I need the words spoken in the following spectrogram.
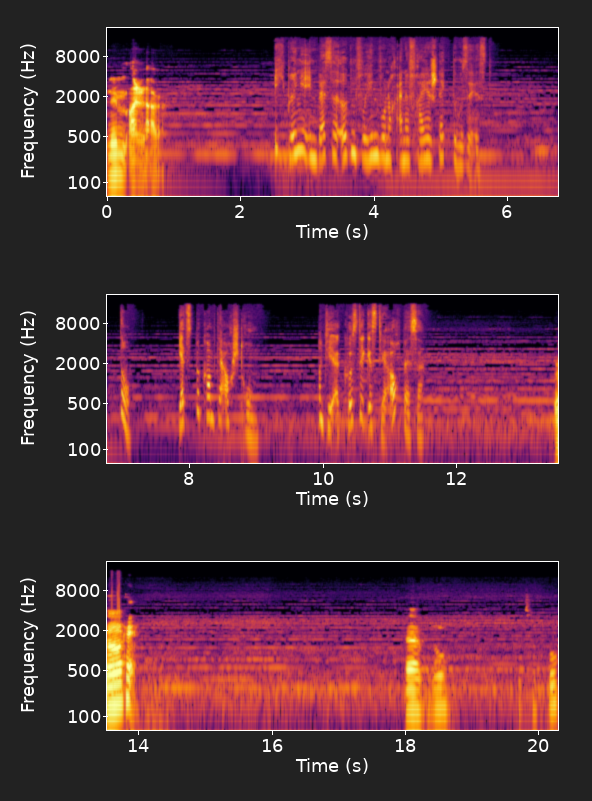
Nimm Anlage. Ich bringe ihn besser irgendwo hin, wo noch eine freie Steckdose ist. So. Jetzt bekommt er auch Strom. Und die Akustik ist ja auch besser. Okay. Äh, Blue. Buch.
